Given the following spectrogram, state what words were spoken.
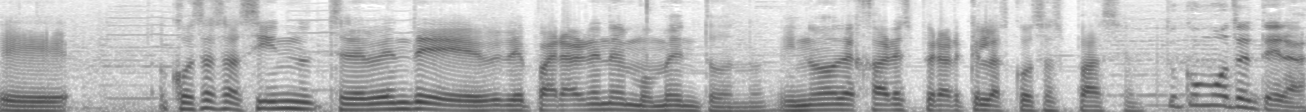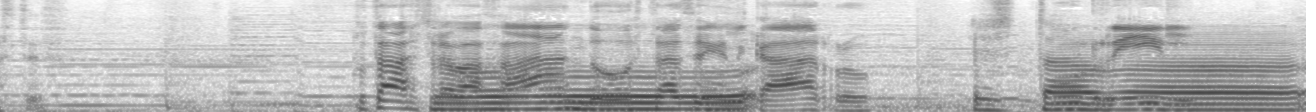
eh, cosas así se deben de, de parar en el momento, ¿no? Y no dejar esperar que las cosas pasen. ¿Tú cómo te enteraste? Tú estabas trabajando, estabas en el carro. Estaba...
